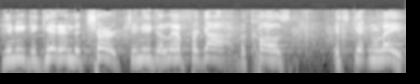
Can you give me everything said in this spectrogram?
you need to get in the church. You need to live for God because it's getting late.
